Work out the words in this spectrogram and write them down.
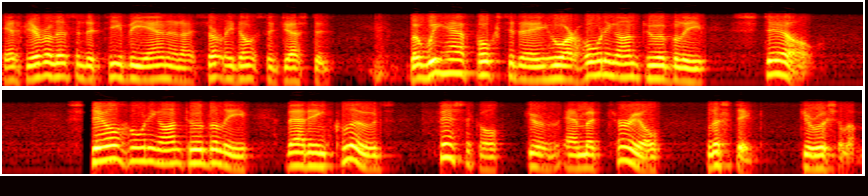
and if you ever listen to TBN, and I certainly don't suggest it, but we have folks today who are holding on to a belief still, still holding on to a belief that includes physical and materialistic Jerusalem.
